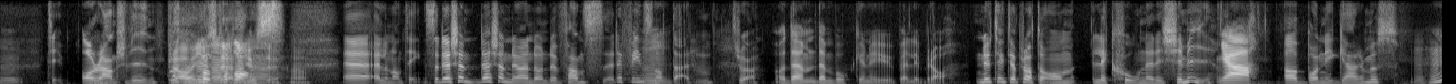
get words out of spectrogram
Mm. Typ orange vin. Ja, just det. Provence. Just det. Ja. Eh, eller någonting. Så det kände, där kände jag ändå det, fanns, det finns Mm. något där, Mm. tror jag. Och den, den boken är ju väldigt bra. Nu tänkte jag prata om lektioner i kemi Ja. av Bonnie Garmus. Mhm.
